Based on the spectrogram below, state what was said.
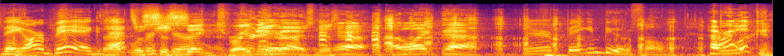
They are big, That that's was for succinct sure. right Pretty there, good. wasn't it? Yeah, I like that. They're big and beautiful. How All we right. looking?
